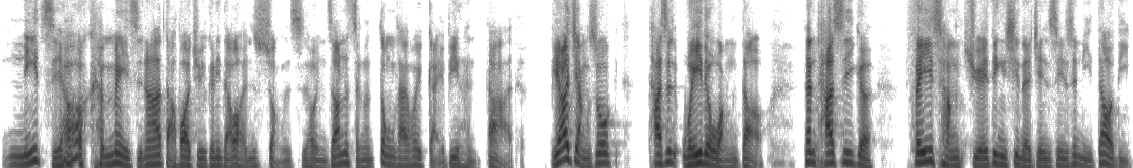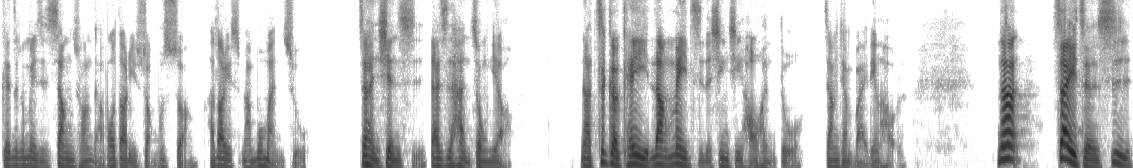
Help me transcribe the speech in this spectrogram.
你只要 跟妹子让她打炮，觉得跟你打炮很爽的时候，你知道那整个动态会改变很大的。不要讲说他是唯一的王道，但他是一个非常决定性的一件事情，是你到底跟这个妹子上床打炮到底爽不爽，她到底是满不满足，这很现实，但是它很重要。那这个可以让妹子的心情好很多，这样讲白点好了。那再者是，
